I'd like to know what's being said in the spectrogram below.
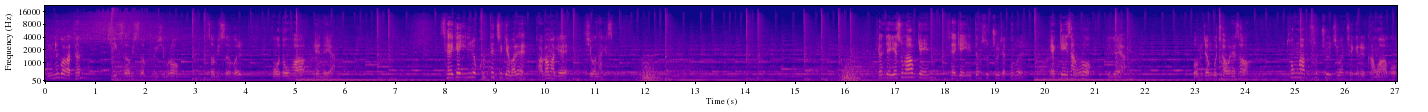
금융과 같은 지식 서비스업 중심으로 서비스업을 고도화해내야 합니다. 세계 인류 콘텐츠 개발에 과감하게 지원하겠습니다. 현재 69개인 세계 1등 수출 제품을 100개 이상으로 늘려야 합니다. 범정부 차원에서 통합 수출 지원 체계를 강화하고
